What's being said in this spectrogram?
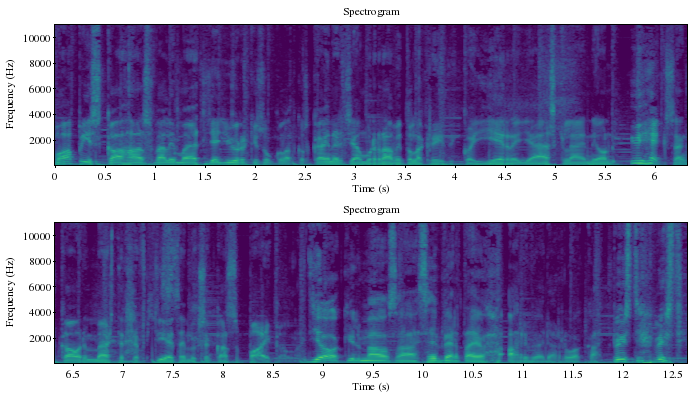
Vapiskaa Hans Välimäet ja Jyrki Sukulat, koska Energy Aamun ravintolakriitikko Jere Jääskeläinen on yhdeksän kauden Masterchef-tietämyksen kanssa paikalla. Joo, kyllä mä osaan sen verran jo arvioida ruokaa. Pystyn, pystyn,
